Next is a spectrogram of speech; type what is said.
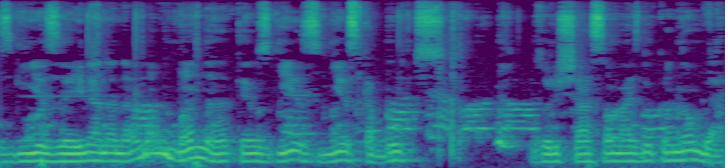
os guias aí na, na, na Umbanda, né? tem os guias, guias caboclos. Os orixás são mais do candomblé.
